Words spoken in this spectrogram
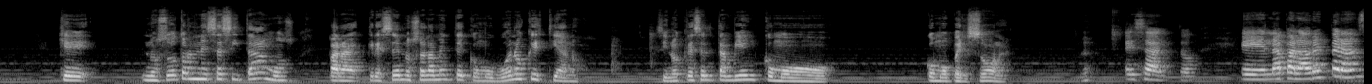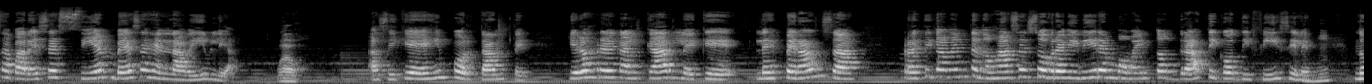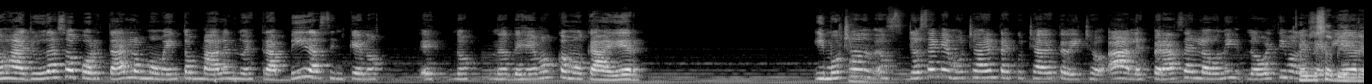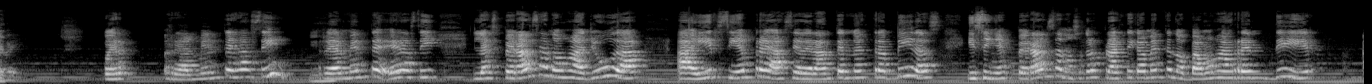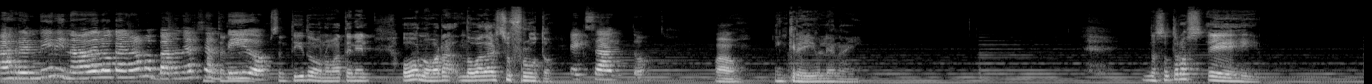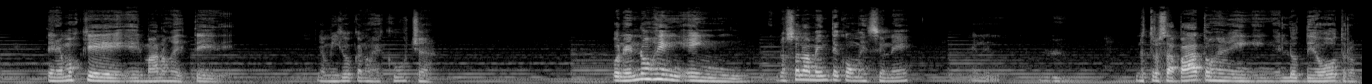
que nosotros necesitamos para crecer no solamente como buenos cristianos, sino crecer también como, como personas. Exacto. Eh, la palabra esperanza aparece 100 veces en la Biblia. Wow. Así que es importante. Quiero recalcarle que la esperanza prácticamente nos hace sobrevivir en momentos drásticos, difíciles. Nos ayuda a soportar los momentos malos en nuestras vidas sin que nos, eh, nos, nos dejemos como caer. Y muchos, yo sé que mucha gente ha escuchado este dicho, ah, la esperanza es lo, lo último que se, se pierde. pierde. Pues realmente es así. Realmente es así. La esperanza nos ayuda a ir siempre hacia adelante en nuestras vidas y sin esperanza nosotros prácticamente nos vamos a rendir, a rendir y nada de lo que hagamos va a tener Va a tener sentido. sentido o no va a tener, o no va a, no va a dar su fruto. Exacto. Wow, increíble, Anaí. Nosotros eh, tenemos que, hermanos, este, mi amigo que nos escucha, ponernos en, en- no solamente como mencioné, en nuestros zapatos en, en- en los de otros,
